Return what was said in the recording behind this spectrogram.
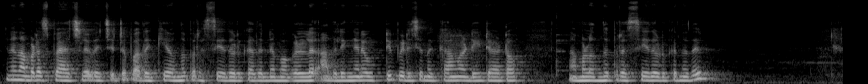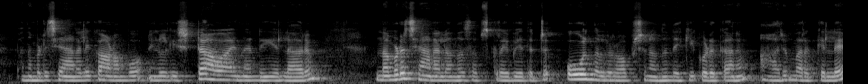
ഇങ്ങനെ നമ്മുടെ സ്പാച്ചിൽ വെച്ചിട്ട് പതുക്കെ ഒന്ന് പ്രസ് ചെയ്ത് കൊടുക്കുക അതിന്റെ മുകളിൽ അതിലിങ്ങനെ ഒട്ടിപ്പിടിച്ച് നിൽക്കാൻ വേണ്ടിയിട്ട് കേട്ടോ നമ്മളൊന്ന് പ്രസ് ചെയ്ത് കൊടുക്കുന്നത് അപ്പം നമ്മുടെ ചാനൽ കാണുമ്പോൾ നിങ്ങൾക്ക് ഇഷ്ടമാവുക എന്നുണ്ടെങ്കിൽ എല്ലാവരും നമ്മുടെ ചാനൽ ഒന്ന് സബ്സ്ക്രൈബ് ചെയ്തിട്ട് ഓൾ എന്നുള്ളൊരു ഓപ്ഷൻ ഒന്ന് നെക്കി കൊടുക്കാനും ആരും മറക്കല്ലേ?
